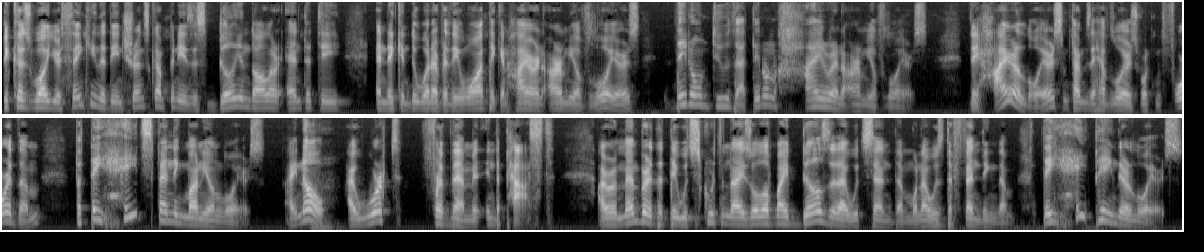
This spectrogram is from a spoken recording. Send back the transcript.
Because while you're thinking that the insurance company is this billion dollar entity and they can do whatever they want they can hire an army of lawyers they don't do that. They don't hire an army of lawyers. They hire lawyers. Sometimes they have lawyers working for them but they hate spending money on lawyers. I know. Mm. I worked for them in the past. I remember that they would scrutinize all of my bills that I would send them when I was defending them. They hate paying their lawyers.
